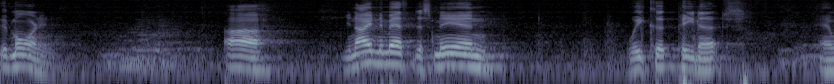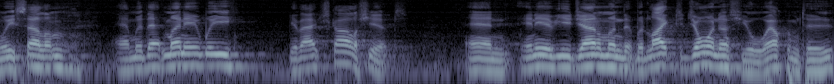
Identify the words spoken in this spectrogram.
Good morning. Uh, United Methodist Men, we cook peanuts and we sell them, and with that money, we give out scholarships. And any of you gentlemen that would like to join us, you're welcome to.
